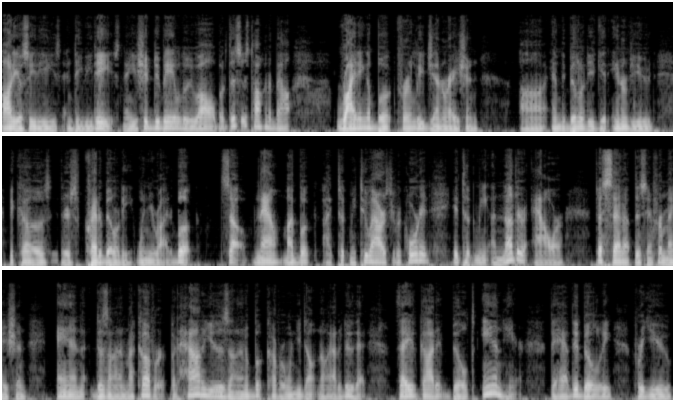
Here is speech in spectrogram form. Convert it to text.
audio CDs, and DVDs. Now, you should do, be able to do all, but this is talking about writing a book for lead generation uh, and the ability to get interviewed because there's credibility when you write a book. So now my book, it took me two hours to record it. It took me another hour to set up this information and design my cover. But how do you design a book cover when you don't know how to do that? They've got it built in here. They have the ability for you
